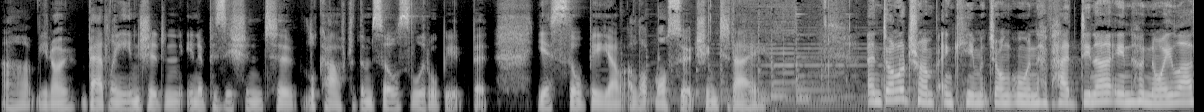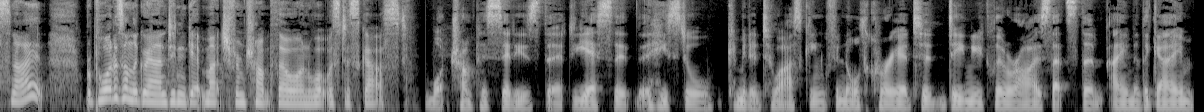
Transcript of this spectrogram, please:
uh, you know, badly injured and in a position to look after themselves a little bit. But yes, there'll be a, a lot more searching today. And Donald Trump and Kim Jong un have had dinner in Hanoi last night. Reporters on the ground didn't get much from Trump, though, on what was discussed. What Trump has said is that, yes, that he's still committed to asking for North Korea to denuclearize. That's the aim of the game.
